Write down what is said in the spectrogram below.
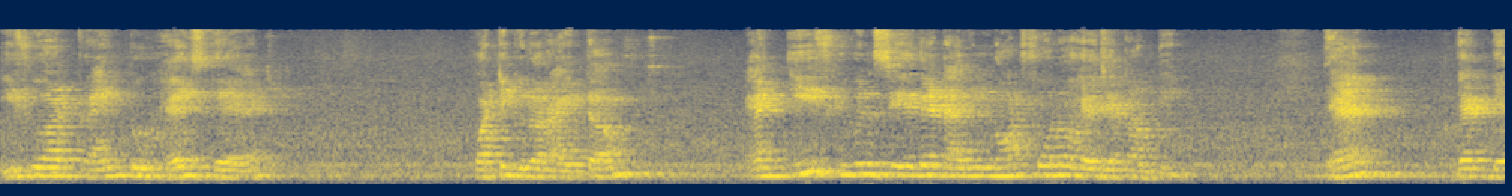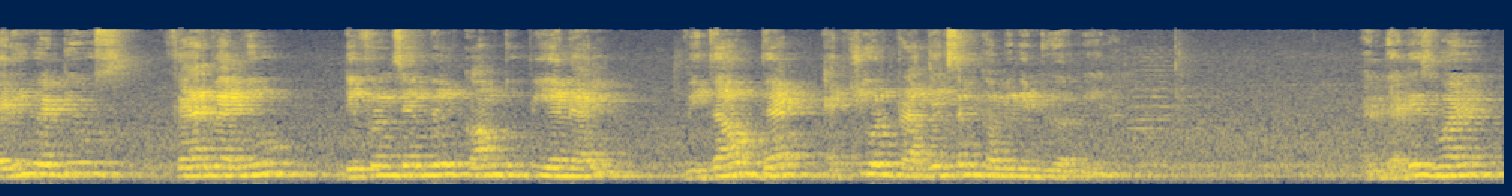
If you are trying to hedge that particular item and if you will say that I will not follow hedge accounting, then that derivatives fair value differential will come to PNL without that actual transaction coming into your PNL. And that is why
